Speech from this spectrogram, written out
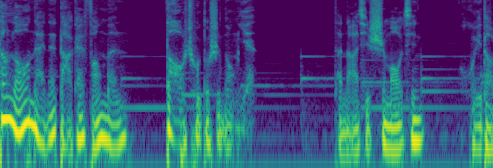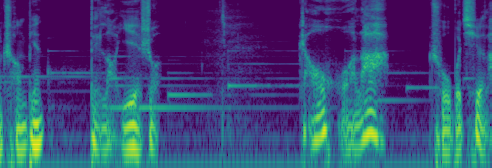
当老奶奶打开房门，到处都是浓烟。她拿起湿毛巾，回到床边，对老爷爷说：“着火啦，出不去了。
